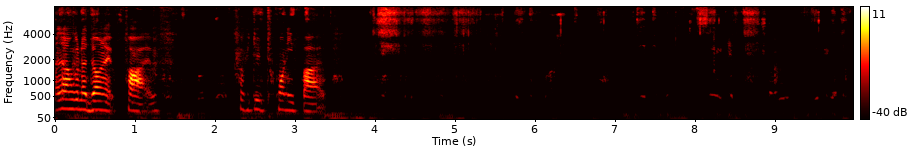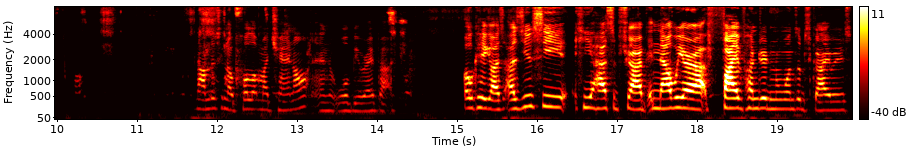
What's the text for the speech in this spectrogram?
And I'm gonna donate 5. So I could do 25. Now I'm just gonna pull up my channel and we'll be right back. Okay guys, as you see, he has subscribed and now we are at 501 subscribers.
